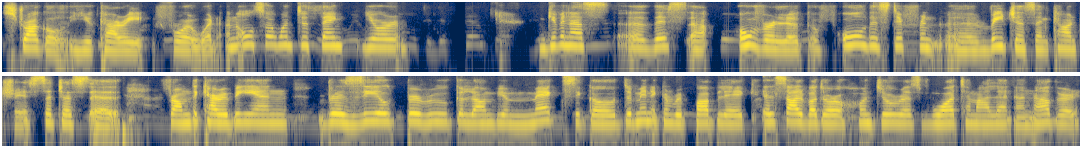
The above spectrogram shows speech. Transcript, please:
struggle you carry forward. And also I want to thank your giving us uh, this uh, overlook of all these different uh, regions and countries, such as uh, from the Caribbean, Brazil, Peru, Colombia, Mexico, Dominican Republic, El Salvador, Honduras, Guatemala, and other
